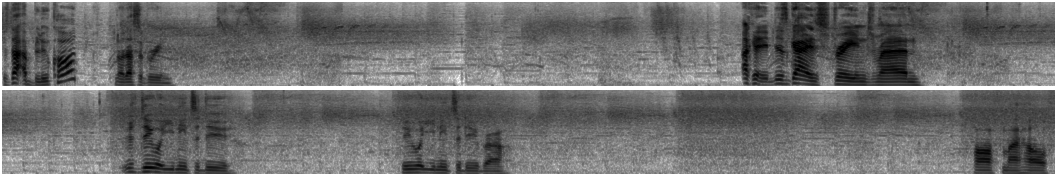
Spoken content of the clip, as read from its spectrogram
Is that a blue card? No, that's a green. Okay, this guy is strange, man. Just do what you need to do. Do what you need to do, bro. Half my health.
